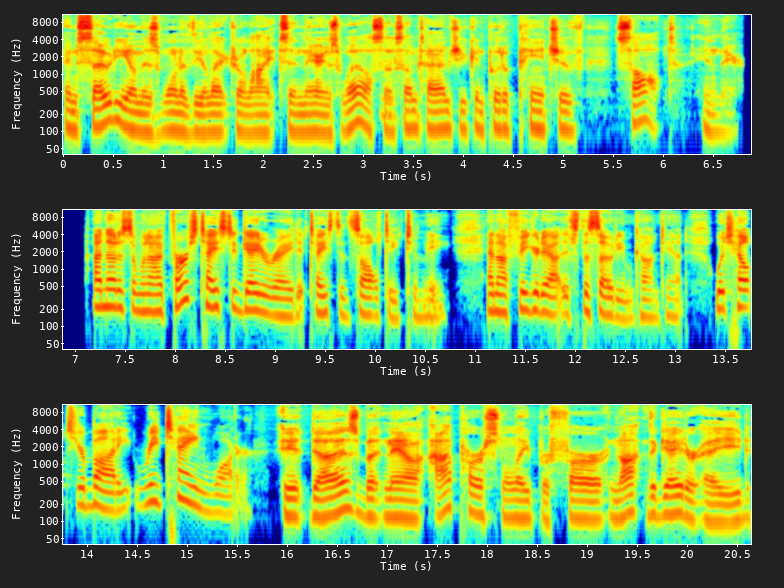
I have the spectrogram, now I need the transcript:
And sodium is one of the electrolytes in there as well. So mm-hmm. sometimes you can put a pinch of salt in there. I noticed that when I first tasted Gatorade, it tasted salty to me. And I figured out it's the sodium content, which helps your body retain water. It does, but now I personally prefer not the Gatorade,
